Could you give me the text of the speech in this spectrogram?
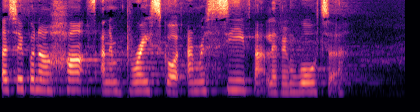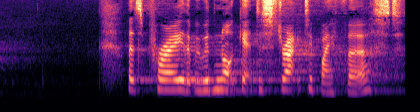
Let's open our hearts and embrace God and receive that living water. Let's pray that we would not get distracted by thirst,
